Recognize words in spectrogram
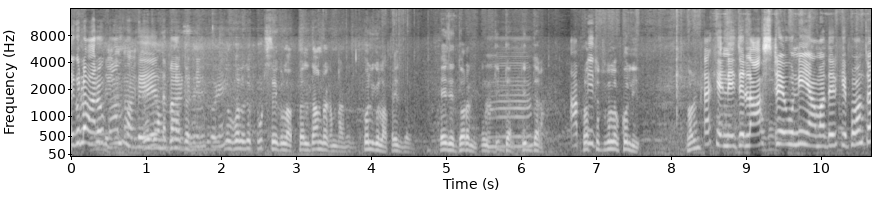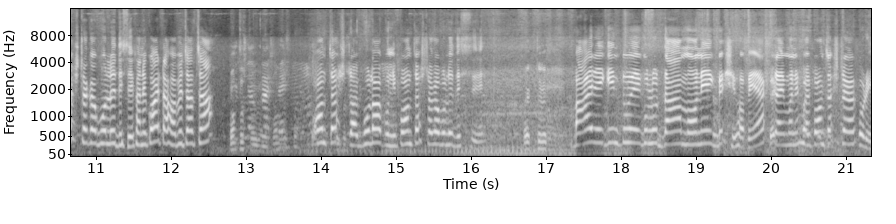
এগুলো আরও কম হবে এগুলো তাহলে দাম রাখাম না কলিগুলো এই যে। এই যে ধরেন টিপ দেন আপনি প্রস্তুতগুলো কলি। দেখেন এই যে লাস্টে উনি আমাদেরকে পঞ্চাশ টাকা বলে দিছে। এখানে কয়টা হবে চাচা? পঞ্চাশ টাকা। পঞ্চাশটা গোলাপ উনি পঞ্চাশ টাকা বলে দিছে। বাইরে কিন্তু এগুলোর দাম অনেক বেশি হবে। একটাই মনে হয় পঞ্চাশ টাকা করে।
